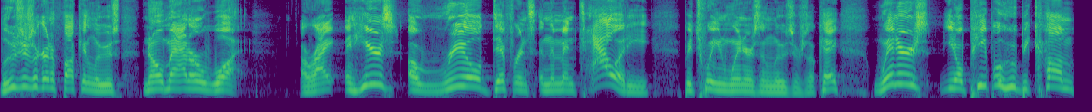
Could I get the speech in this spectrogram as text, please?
Losers are going to fucking lose no matter what. All right? And here's a real difference in the mentality between winners and losers, okay? Winners, you know, people who become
